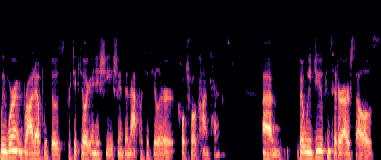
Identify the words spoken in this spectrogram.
we weren't brought up with those particular initiations in that particular cultural context. Um, but we do consider ourselves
